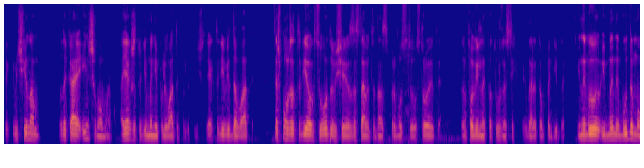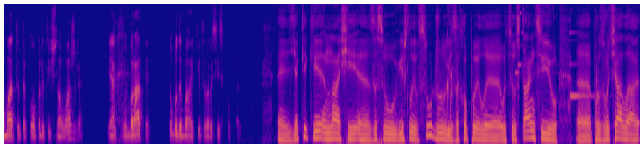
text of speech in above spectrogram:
таким чином виникає інший момент. А як же тоді маніпулювати політично? Як тоді віддавати? Це ж можна тоді аукціони ще заставити нас примусити устроїти по вільних потужностях і так далі, тому подібне. І не і ми не будемо мати такого політичного важля, як вибирати, хто буде багатіти на російському газі. Е, Як тільки наші е, ЗСУ війшли в суджу і захопили оцю станцію, е, прозвучала,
